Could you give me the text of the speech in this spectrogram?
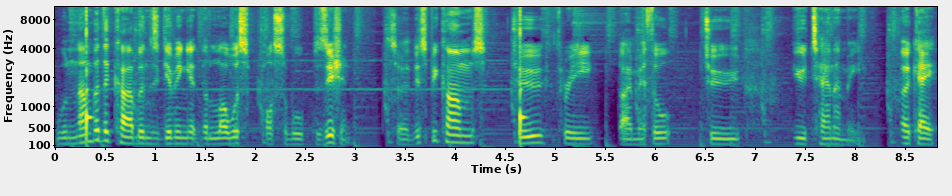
we'll number the carbons giving it the lowest possible position. So this becomes 2,3-dimethyl 2-butanamine. Okay,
